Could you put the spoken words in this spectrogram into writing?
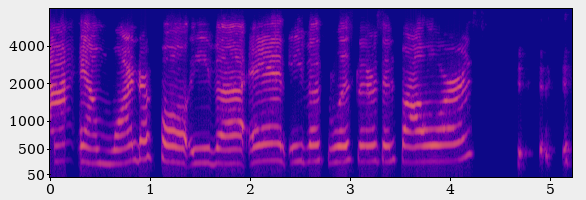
I am wonderful, Eva, and Eva's listeners and followers.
